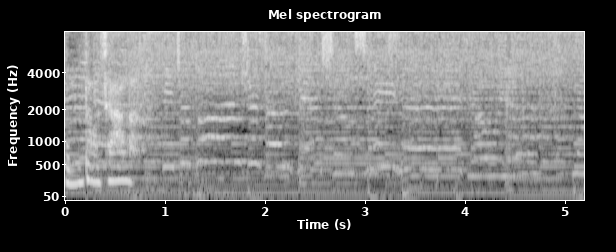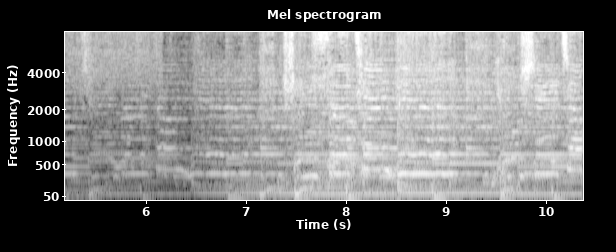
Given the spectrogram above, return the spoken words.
我们到家了。金色天边，有谁家？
